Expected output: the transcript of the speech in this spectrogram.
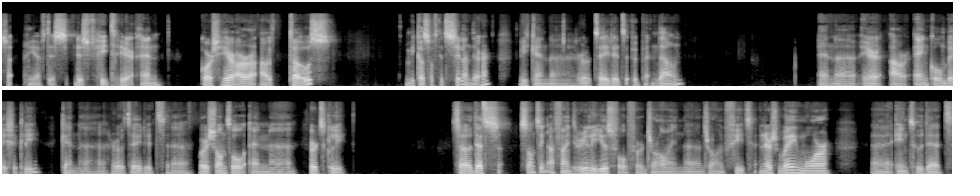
So you have this this feet here, and of course here are our toes. Because of the cylinder, we can uh, rotate it up and down. And uh, here our ankle basically can uh, rotate it uh, horizontal and uh, vertically. So that's something I find really useful for drawing uh, drawing feet. And there's way more into that.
